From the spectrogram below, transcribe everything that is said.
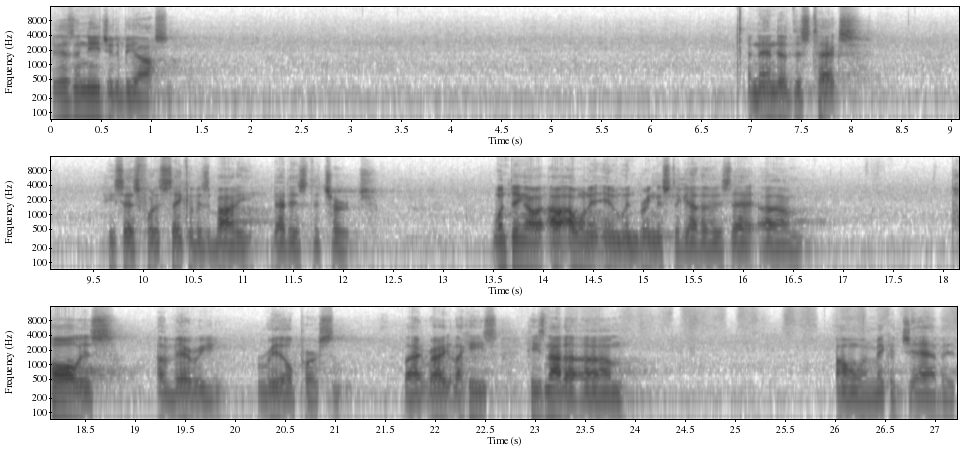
He doesn't need you to be awesome. And the end of this text, he says, for the sake of his body, that is the church. One thing I, I, I want to end and bring this together is that um, Paul is a very real person, like right? Like he's he's not a. Um, I don't want to make a jab at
